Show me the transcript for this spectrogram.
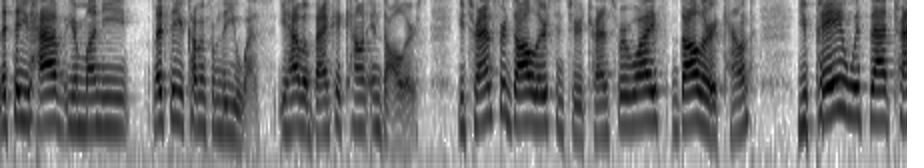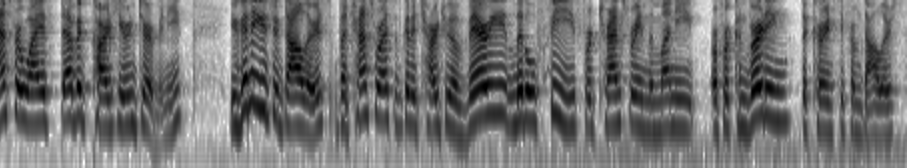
let's say you have your money, let's say you're coming from the US, you have a bank account in dollars. You transfer dollars into your TransferWise dollar account. You pay with that TransferWise debit card here in Germany. You're going to use your dollars, but TransferWise is going to charge you a very little fee for transferring the money or for converting the currency from dollars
